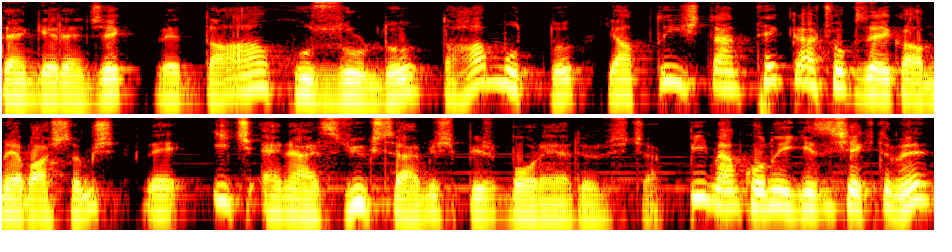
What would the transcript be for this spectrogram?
dengelenecek ve daha huzurlu, daha mutlu, yaptığı işten tekrar çok zevk almaya başlamış ve iç enerjisi yükselmiş bir Bora'ya dönüşeceğim. Bilmem konu ilginizi çekti mi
